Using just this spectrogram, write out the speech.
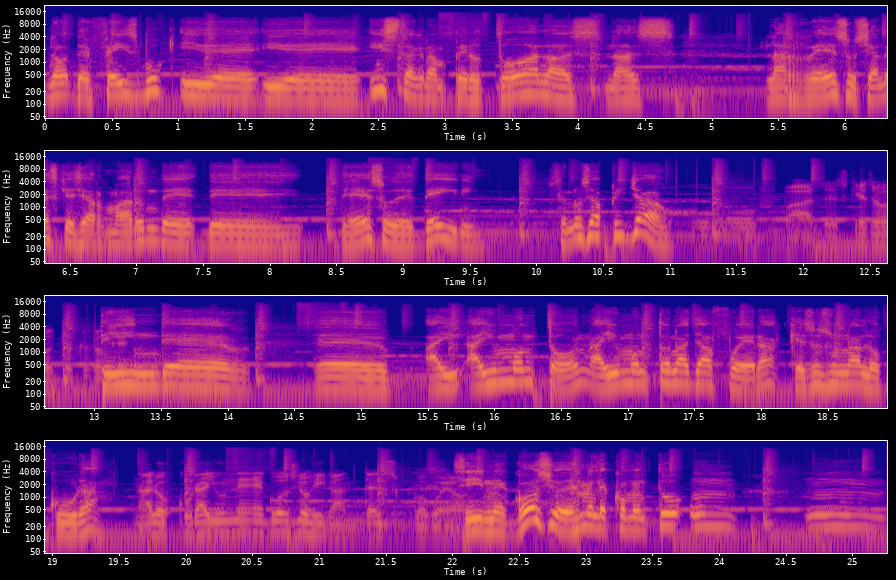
no, de Facebook y de, y de Instagram, pero todas las, las, las redes sociales que se armaron de, de, de eso, de dating. Usted no se ha pillado. Es que eso yo creo que Tinder, eh, hay, hay un montón, hay un montón allá afuera, que eso es una locura. Una locura, hay un negocio gigantesco, weón. Sí, negocio, déjeme le comento un, un-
